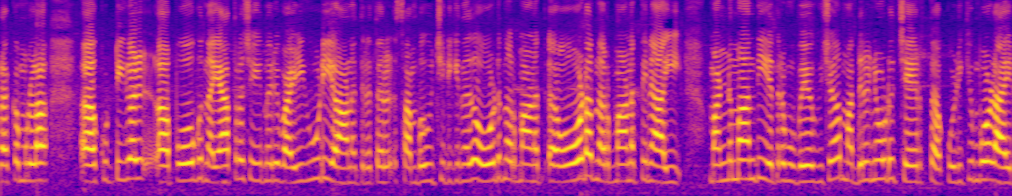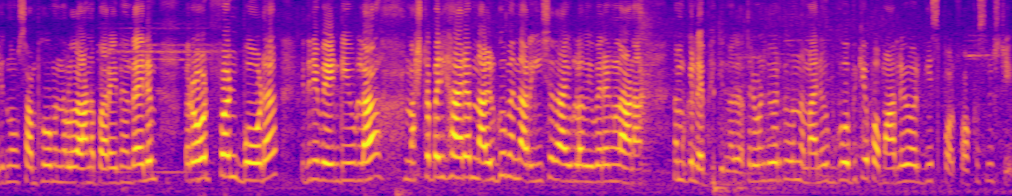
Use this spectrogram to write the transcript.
അടക്കമുള്ള കുട്ടികൾ പോകുന്ന യാത്ര ചെയ്യുന്ന ഒരു വഴി കൂടിയാണ് ഇത്തരത്തിൽ സംഭവിച്ചിരിക്കുന്നത്. ഓട് നിർമ്മാണ ഓട നിർമ്മാണത്തിനായി മണ്ണുമാന്തി യന്ത്രം ഉപയോഗിച്ച് മതിലിനോട് ചേർത്ത് കുഴിക്കുമ്പോഴായിരുന്നു സംഭവം എന്നുള്ളതാണ് പറയുന്നത്. എന്തായാലും റോഡ് ഫണ്ട് ബോർഡ് ഇതിനു വേണ്ടിയുള്ള നഷ്ടപരിഹാരം നൽകുമെന്ന് അറിയിച്ചതായുള്ള വിവരങ്ങളാണ് നമുക്ക് ലഭിക്കുന്നത്. തിരുവനന്തപുരത്ത് നിന്ന് മനൂപ് ഗോപിക്കൊപ്പം Marli Varghese focus news T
